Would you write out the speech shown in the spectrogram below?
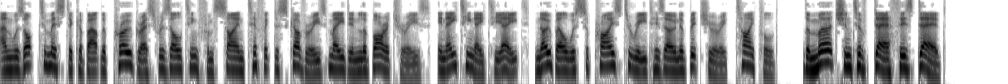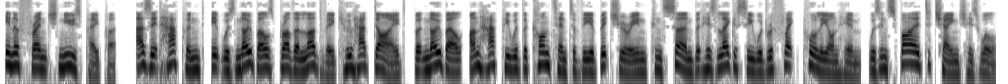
and was optimistic about the progress resulting from scientific discoveries made in laboratories. In 1888, Nobel was surprised to read his own obituary, titled, The Merchant of Death is Dead, in a French newspaper. As it happened, it was Nobel's brother Ludwig who had died, but Nobel, unhappy with the content of the obituary and concerned that his legacy would reflect poorly on him, was inspired to change his will.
